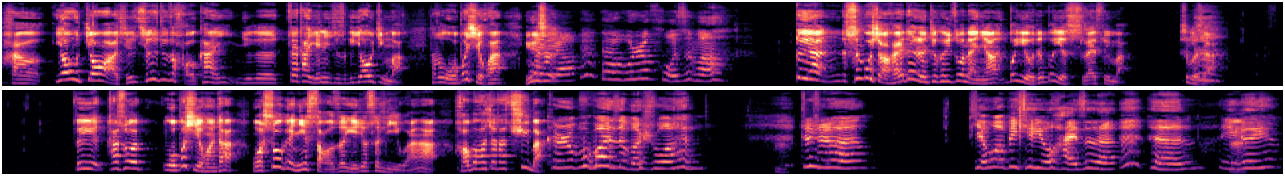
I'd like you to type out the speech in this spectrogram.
好妖娇啊，其实其实就是好看，这个在他眼里就是个妖精嘛。他说我不喜欢，于是那 不是婆子吗？对呀，生过小孩的人就可以做奶娘，不有的不也十来岁吗？是不是？所以他说我不喜欢他，我说给你嫂子，也就是李纨啊，好不好叫他去吧？可是不管怎么说，这是结婚并且有孩子的，嗯，一个。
